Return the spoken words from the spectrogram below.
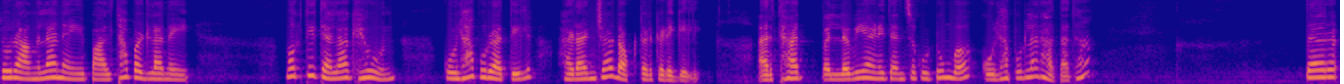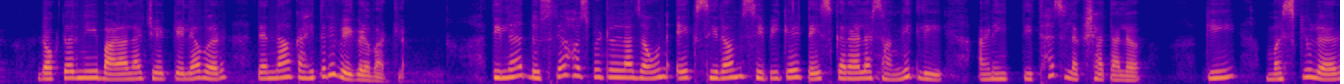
तो रांगला नाही पालथा पडला नाही. मग ती त्याला घेऊन कोल्हापुरातील हाडांच्या डॉक्टरकडे गेली. अर्थात पल्लवी आणि त्यांचं कुटुंब कोल्हापूरला राहतात हां? तर डॉक्टरनी बाळाला चेक केल्यावर त्यांना काहीतरी वेगळं वाटलं. तिला दुसऱ्या हॉस्पिटलला जाऊन एक serum C P K test करायला सांगितली आणि तिथंच लक्षात आलं की मस्क्युलर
